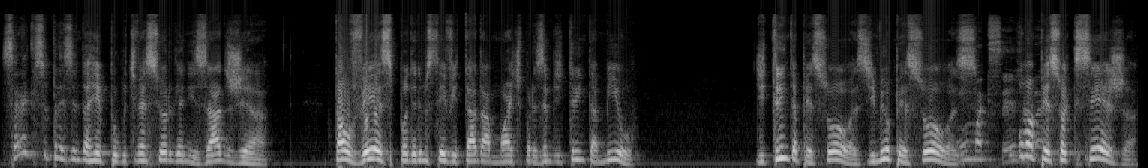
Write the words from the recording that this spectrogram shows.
Será que se o presidente da República tivesse organizado, Jean, Talvez poderíamos ter evitado a morte, por exemplo, de 30 mil, de 30 pessoas, de mil pessoas. Uma que seja. Uma né? pessoa que seja.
